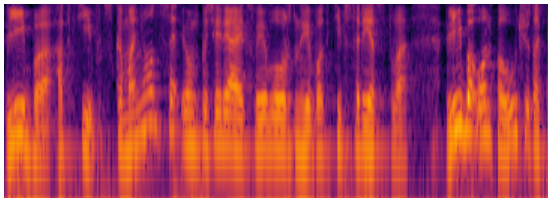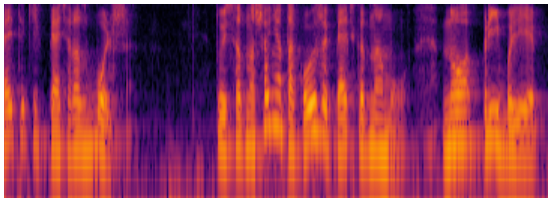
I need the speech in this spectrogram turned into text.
Либо актив скоманется, и он потеряет свои вложенные в актив средства, либо он получит опять-таки в 5 раз больше. То есть соотношение такое же 5 к 1. Но прибыли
